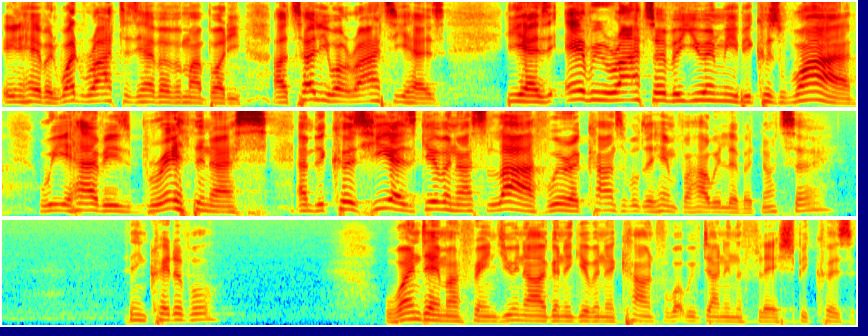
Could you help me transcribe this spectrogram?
in heaven? What right does he have over my body? I'll tell you what right he has. He has every right over you and me because why? We have his breath in us, and because he has given us life, we're accountable to him for how we live it. Not so? Isn't incredible? One day, my friend, you and I are going to give an account for what we've done in the flesh because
